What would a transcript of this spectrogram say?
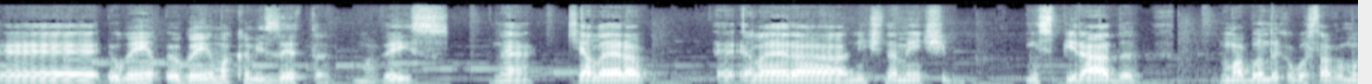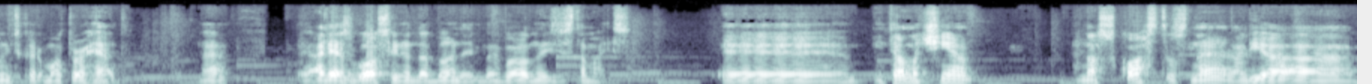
É, eu, ganhei, eu ganhei uma camiseta uma vez né? Que ela era, é, ela era nitidamente inspirada numa banda que eu gostava muito, que era o Motorhead, né? Aliás, gosto ainda da banda, embora ela não exista mais. É, então ela tinha nas costas, né, ali a, a,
